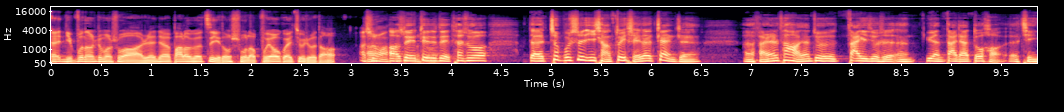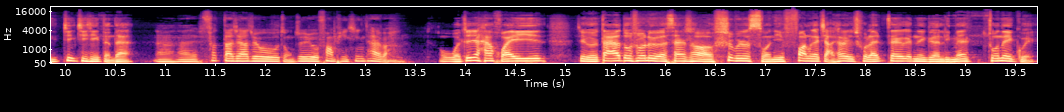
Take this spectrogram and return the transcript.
哎，你不能这么说啊！人家巴洛哥自己都说了，不要怪舅舅党啊，是吗？啊，对对对对，他说，呃，这不是一场对谁的战争，呃，反正他好像就是大意就是，嗯，愿大家都好，呃，请进进行等待啊。那大家就总之就放平心态吧。我之前还怀疑，这个大家都说六月三十号是不是索尼放了个假消息出来，在那个里面捉内鬼，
